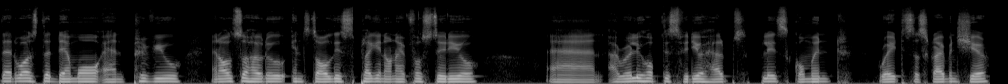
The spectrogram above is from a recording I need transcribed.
that was the demo and preview. And also how to install this plugin on FL Studio. And I really hope this video helps. Please comment rate subscribe and share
